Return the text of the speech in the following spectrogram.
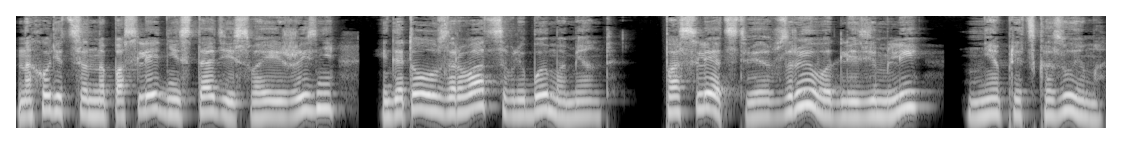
находится на последней стадии своей жизни и готова взорваться в любой момент. Последствия взрыва для Земли непредсказуемы.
